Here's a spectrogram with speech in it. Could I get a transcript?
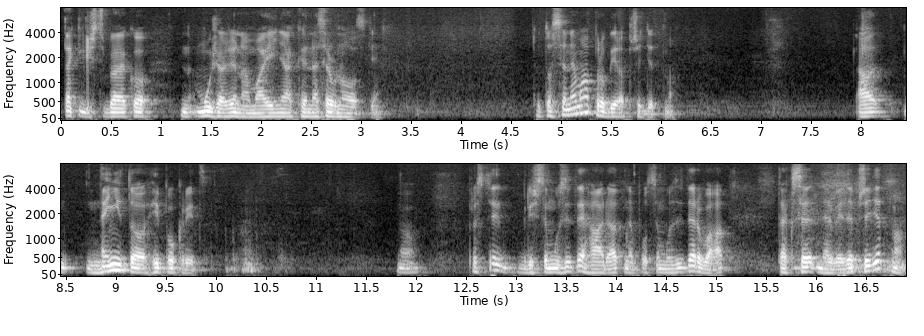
tak když třeba jako muž a žena mají nějaké nesrovnalosti, Toto se nemá probírat před dětma. A není to hypokrit. No. Prostě, když se musíte hádat nebo se musíte rvát, tak se nervěte před dětma.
